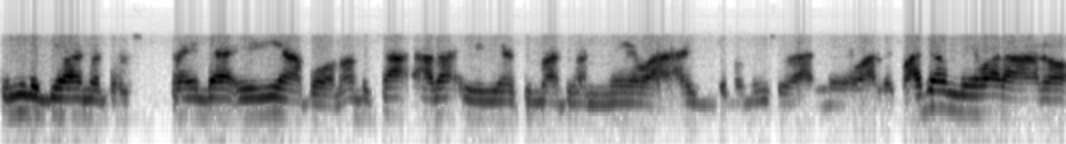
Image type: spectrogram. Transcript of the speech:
ဒီလိုပြောရတော့ trader area ပေါ့နော်တခြား other area ဒီမှာဒီနေဝါအဲ့ဒီဘမင်းဆိုတာနေဝါလေဘာကြောင့်နေဝါတာတော့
